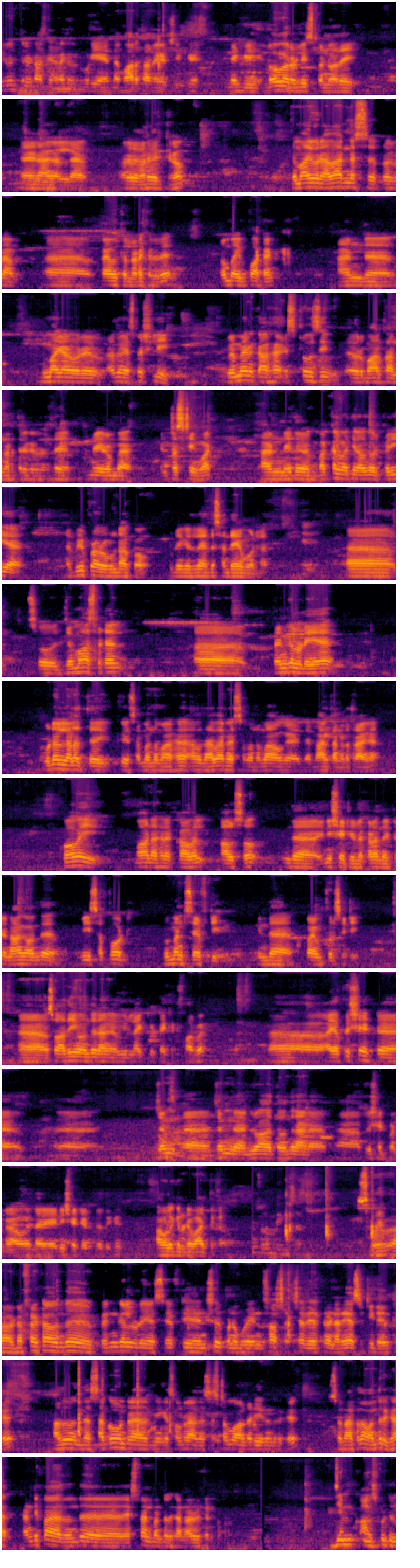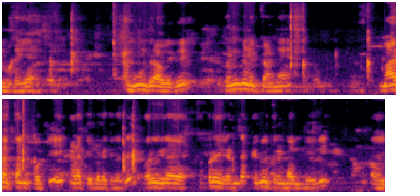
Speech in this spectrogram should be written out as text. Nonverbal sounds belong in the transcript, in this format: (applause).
இருபத்தி ரெண்டாம் தேதி நடக்கக்கூடிய இந்த மாரத்தான் நிகழ்ச்சிக்கு இன்னைக்கு லோகோ ரிலீஸ் பண்ணுவதை நாங்கள் வரவேற்கிறோம். இந்த மாதிரி ஒரு அவேர்னஸ் ப்ரோக்ராம் கோயம்புத்தூர் நடக்கிறது ரொம்ப இம்பார்ட்டண்ட் அண்ட் இந்த மாதிரியான ஒரு அதுவும் எஸ்பெஷலி விமனுக்காக எக்ஸ்க்ளூசிவ் ஒரு மாரத்தான் நடத்திருக்கிறது வந்து உண்மையிலேயே ரொம்ப இன்ட்ரெஸ்டிங் ஒன் அண்ட் இது மக்கள் மத்தியில் வந்து ஒரு பெரிய விழிப்புணர்வு உண்டாக்கும் அப்படிங்கிறதுல எந்த சந்தேகமும் இல்லை. ஸோ ஜெம் ஹாஸ்பிட்டல் பெண்களுடைய உடல் நலத்துக்கு சம்பந்தமாக அந்த அவேர்னஸ் சம்பந்தமாக அவங்க இந்த மேரத்தான் நடத்துகிறாங்க கோவை மாநகர காவல் ஆல்சோ இந்த இனிஷியேட்டிவில் கலந்துக்கிட்டு நாங்கள் வந்து வி சப்போர்ட் உமன் சேஃப்டி இந்த கோயம்புத்தூர் சிட்டி ஸோ அதையும் வந்து நாங்கள் we like to take it forward I appreciate Gem Gem நிர்வாகத்தை வந்து நான் அப்ரிஷியேட் பண்ணுறேன் அவங்க இந்த இனிஷியேட்டிவ் எடுத்ததுக்கு. அவங்களுக்கு என்னுடைய வாழ்த்துக்கள். ஸோ டெஃபினட்டாக வந்து பெண்களுடைய சேஃப்டியை என்ஷூர் பண்ணக்கூடிய இன்ஃப்ராஸ்ட்ரக்சர் ஏற்கனவே நிறைய சிட்டியில் இருக்குது அதுவும் இந்த சகோன்ற நீங்கள் சொல்கிற அந்த சிஸ்டமும் ஆல்ரெடி இருந்திருக்கு. ஸோ நான் இப்போ தான் வந்திருக்கேன். கண்டிப்பாக அது வந்து எக்ஸ்பேண்ட் பண்ணுறதுக்கான எடுக்கணும் ஜெம் ஹாஸ்பிட்டலுடைய மூன்றாவது பெண்களுக்கான மாரத்தான் போட்டி நடத்தப்படுகிறது வருகிற பிப்ரவரி ரெண்டு இருபத்தி ரெண்டாம் தேதி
